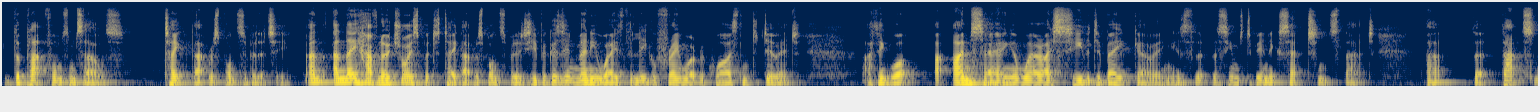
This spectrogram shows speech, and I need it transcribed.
the platforms themselves take that responsibility. And, and they have no choice but to take that responsibility because, in many ways, the legal framework requires them to do it. I think what I'm saying and where I see the debate going is that there seems to be an acceptance that, uh, that that's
